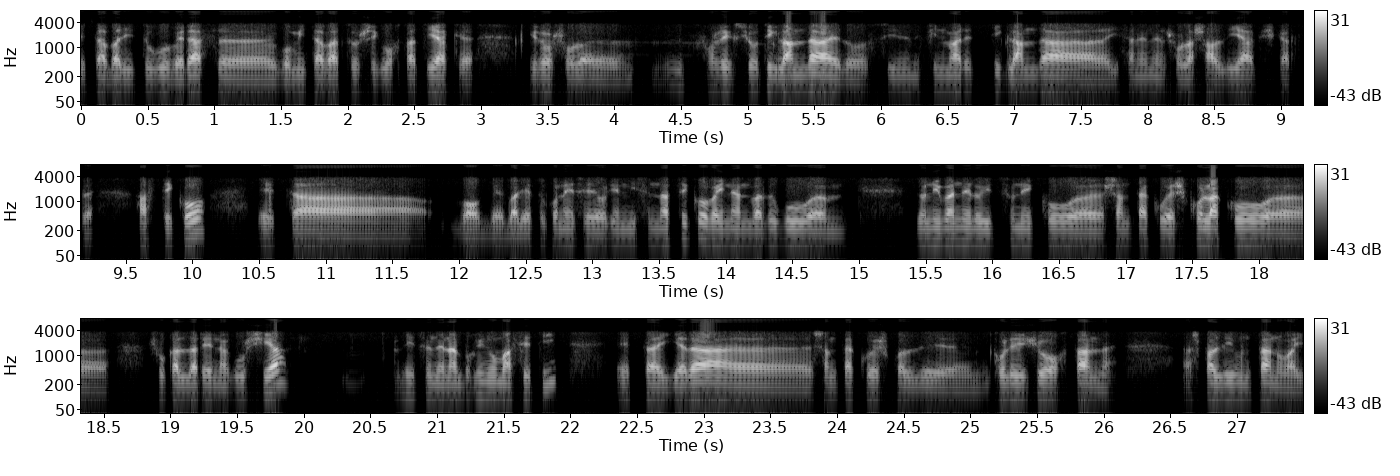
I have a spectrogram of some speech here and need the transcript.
eta baditugu beraz uh, gomita batzu segurtatiak uh, gero uh, projekziotik landa edo filmaretik landa izanen den sola saldia piskat hasteko eta bo, be, baliatuko nahi zer horien izendatzeko, baina badugu um, doni banelo itzuneko uh, xantako eskolako uh, sukaldare nagusia, ditzen dena Bruno Mazeti, eta gara uh, xantako eskolde kolegio hortan, aspaldi untan, bai,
